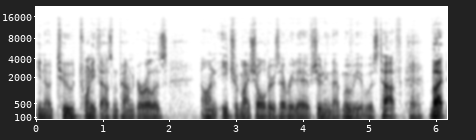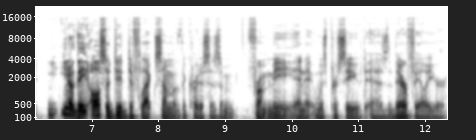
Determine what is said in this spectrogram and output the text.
you know two twenty thousand pound gorillas on each of my shoulders every day of shooting that movie. It was tough, but you know they also did deflect some of the criticism from me, and it was perceived as their failure.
